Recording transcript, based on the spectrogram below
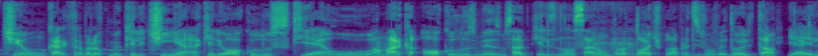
tinha um cara que trabalhava comigo que ele tinha aquele óculos que é o, a marca óculos mesmo, sabe? Que eles lançaram um Uhum. protótipo lá pra desenvolvedor e tal. E aí ele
